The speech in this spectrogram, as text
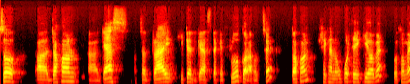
সো যখন গ্যাস আচ্ছা ড্রাই হিটেড গ্যাসটাকে ফ্লো করা হচ্ছে, তখন সেখানে উপর থেকে কি হবে? প্রথমে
